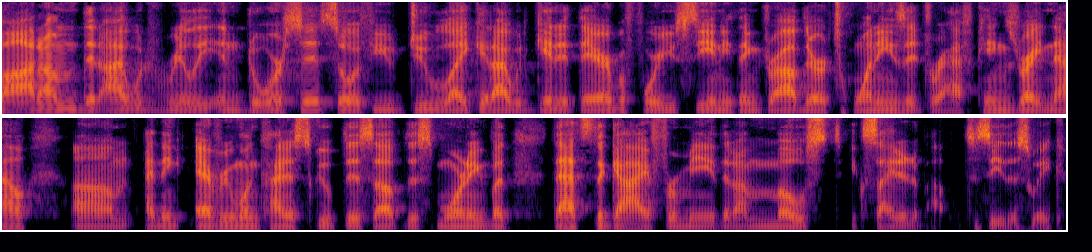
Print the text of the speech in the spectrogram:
bottom that I would really endorse it. So if you do like it, I would get it there before you see anything drop. There are 20s at DraftKings right now. Um, I think everyone kind of scooped this up this morning, but that's the guy for me that I'm most excited about to see this week.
